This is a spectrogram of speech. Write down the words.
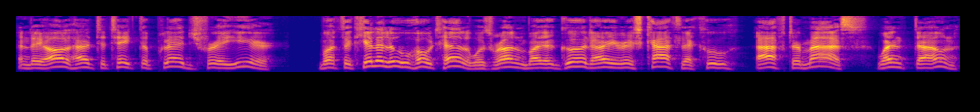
and they all had to take the pledge for a year. But the Killaloe Hotel was run by a good Irish Catholic who, after Mass, went down,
